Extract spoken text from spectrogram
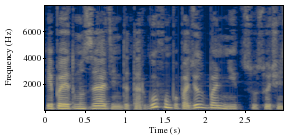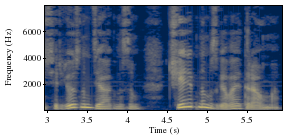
И поэтому за день до торгов он попадет в больницу с очень серьезным диагнозом – черепно-мозговая травма.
